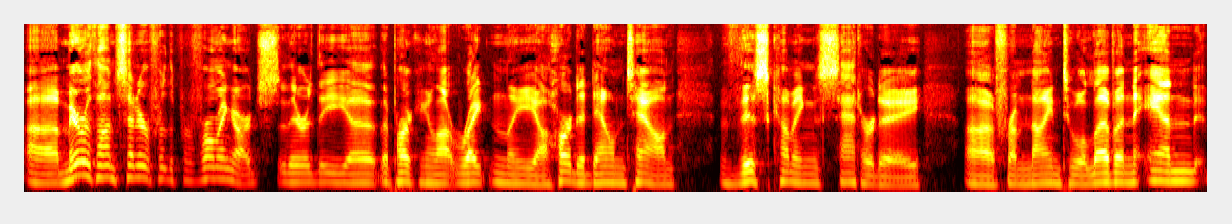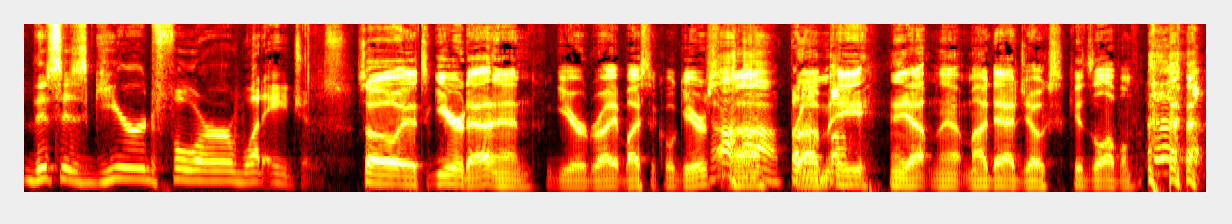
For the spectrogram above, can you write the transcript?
uh, Marathon Center for the Performing Arts. They're the uh, the parking lot right in the uh, heart of downtown. This coming Saturday uh, from nine to eleven, and this is geared for what ages? So it's geared at and geared right? Bicycle gears uh, from a yeah, yeah my dad jokes kids love them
